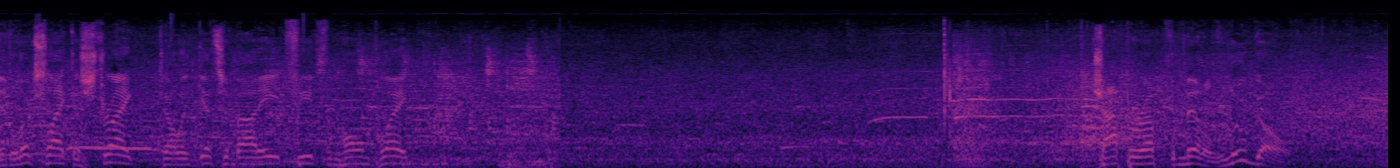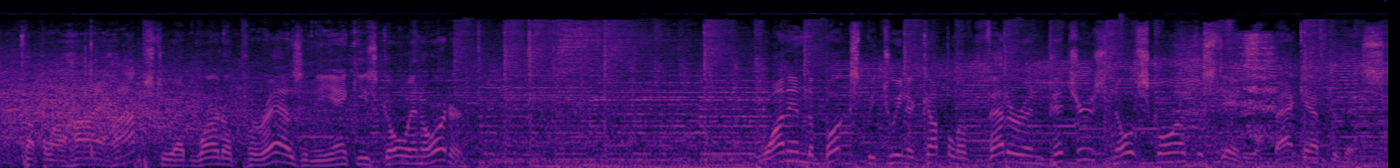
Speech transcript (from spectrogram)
It looks like a strike till it gets about eight feet from home plate. Chopper up the middle. Lugo A couple of high hops to Eduardo Perez, and the Yankees go in order. One in the books between a couple of veteran pitchers. No score at the stadium. Back after this.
